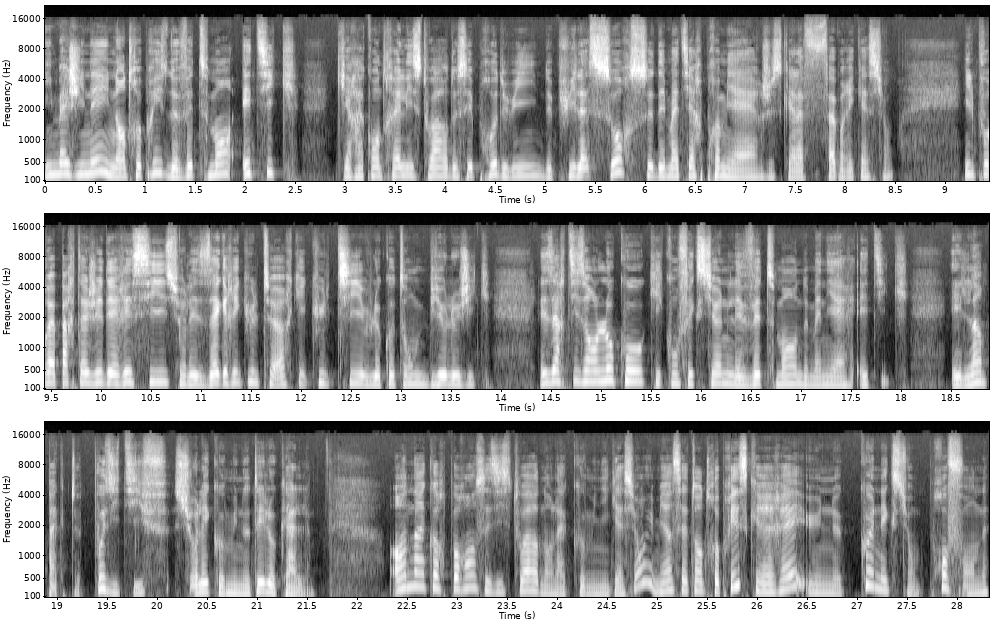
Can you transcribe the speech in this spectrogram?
Imaginez une entreprise de vêtements éthiques qui raconterait l'histoire de ses produits depuis la source des matières premières jusqu'à la fabrication Il pourrait partager des récits sur les agriculteurs qui cultivent le coton biologique, les artisans locaux qui confectionnent les vêtements de manière éthique et l'impact positif sur les communautés locales. En incorporant ces histoires dans la communication, eh cette entreprise créerait une connexion profonde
